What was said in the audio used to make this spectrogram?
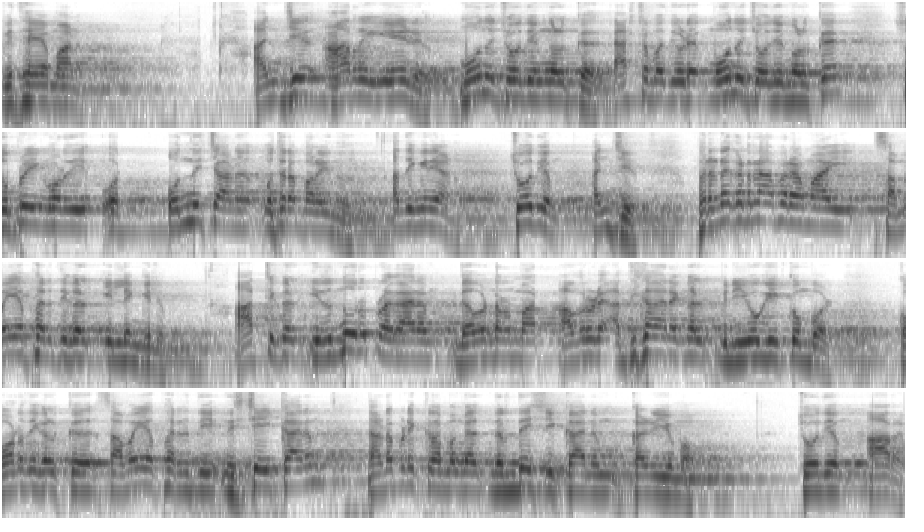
വിധേയമാണ്. അഞ്ച് ആറ് ഏഴ് മൂന്ന് ചോദ്യങ്ങൾക്ക് രാഷ്ട്രപതിയുടെ മൂന്ന് ചോദ്യങ്ങൾക്ക് സുപ്രീം കോടതി ഒന്നിച്ചാണ് ഉത്തരം പറയുന്നത്. അതിങ്ങനെയാണ്. ചോദ്യം അഞ്ച്. ഭരണഘടനാപരമായി സമയപരിധികൾ ഇല്ലെങ്കിലും ആർട്ടിക്കിൾ ഇരുന്നൂറ് പ്രകാരം ഗവർണർമാർ അവരുടെ അധികാരങ്ങൾ വിനിയോഗിക്കുമ്പോൾ കോടതികൾക്ക് സമയപരിധി നിശ്ചയിക്കാനും നടപടിക്രമങ്ങൾ നിർദ്ദേശിക്കാനും കഴിയുമോ? ചോദ്യം ആറ്.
